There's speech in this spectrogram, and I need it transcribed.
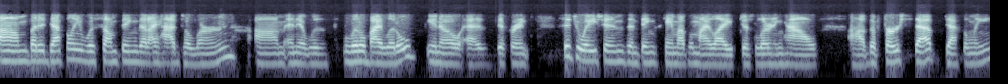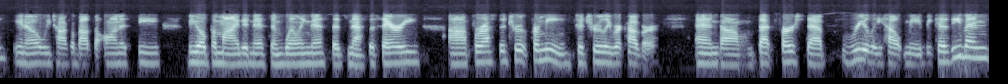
Um, but it definitely was something that I had to learn. Um, and it was little by little, you know, as different situations and things came up in my life, just learning how uh, the first step, definitely, you know, we talk about the honesty, the open mindedness, and willingness that's necessary uh, for us to, tr- for me to truly recover and um, that first step really helped me because even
